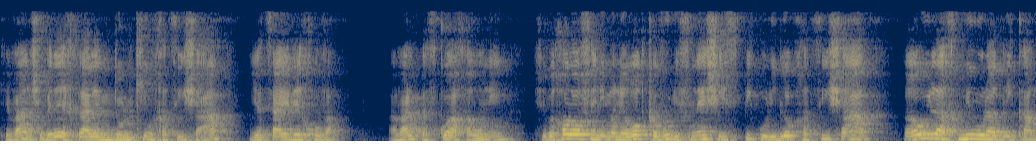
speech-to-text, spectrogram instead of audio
כיוון שבדרך כלל הם דולקים חצי שעה, יצא ידי חובה. אבל פסקו האחרונים שבכל אופן אם הנרות קבעו לפני שהספיקו לדלוק חצי שעה, ראוי להחמיר ולהדליקם,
